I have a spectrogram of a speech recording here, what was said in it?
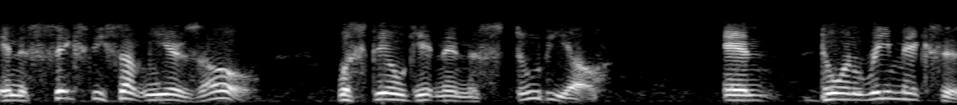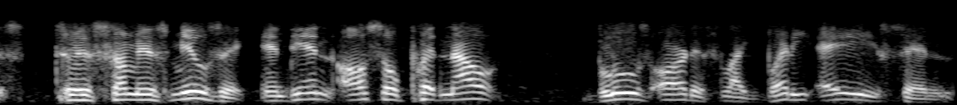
in the sixty something years old, was still getting in the studio and doing remixes to his, some of his music, and then also putting out blues artists like Buddy Ace and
